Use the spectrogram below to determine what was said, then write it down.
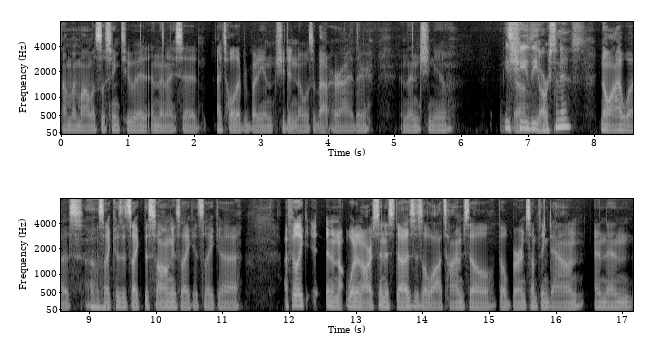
um, my mom was listening to it, and then I said I told everybody, and she didn't know it was about her either, and then she knew. And Is so- she the arsonist? no, I was. It's like because it's like the song is like it's like uh, I feel like in an, what an arsonist does is a lot of times they'll they'll burn something down and then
